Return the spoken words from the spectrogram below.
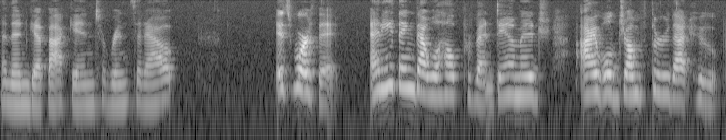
and then get back in to rinse it out. It's worth it. Anything that will help prevent damage, I will jump through that hoop.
